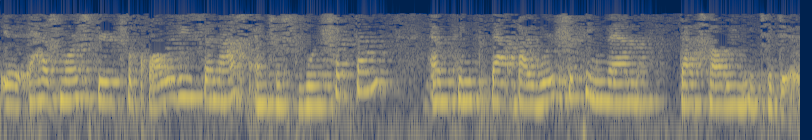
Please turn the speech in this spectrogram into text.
eh, has more spiritual qualities than us and just worship them and think that by worshiping them, that's all we need to do.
